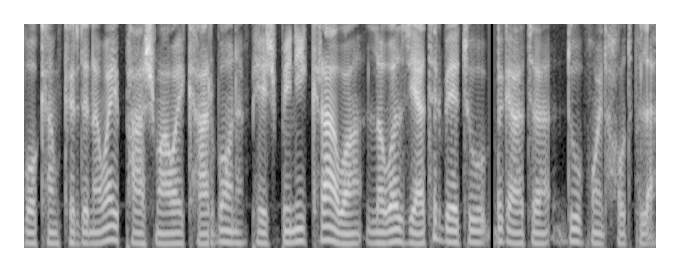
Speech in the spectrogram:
بۆ کەمکردنەوەی پاشماوەی کاربۆن پێشبینی کراوە لەوە زیاتر بێت و بگاتە دوو پۆینت حەوت پلە.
